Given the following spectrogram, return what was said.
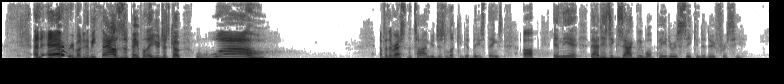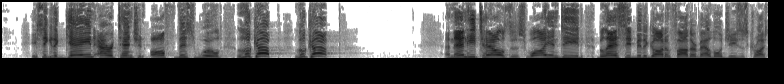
and everybody, there'd be thousands of people there. you'd just go, whoa! And for the rest of the time, you're just looking at these things up in the air. That is exactly what Peter is seeking to do for us here. He's seeking to gain our attention off this world. Look up! Look up! And then he tells us why indeed, blessed be the God and Father of our Lord Jesus Christ.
